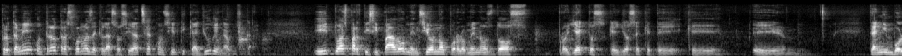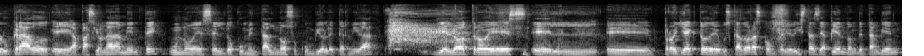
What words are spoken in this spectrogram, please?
pero también encontrar otras formas de que la sociedad sea consciente y que ayuden a buscar. Y tú has participado, menciono por lo menos dos proyectos que yo sé que te, eh, te han involucrado eh, apasionadamente. Uno es el documental No sucumbió la eternidad y el otro es el eh, proyecto de buscadoras con periodistas de a pie, donde también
